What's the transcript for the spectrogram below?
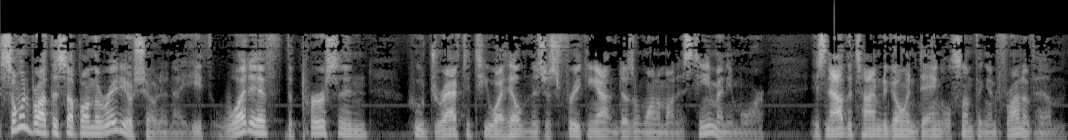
someone brought this up on the radio show tonight, Heath. What if the person who drafted T.Y. Hilton is just freaking out and doesn't want him on his team anymore? Is now the time to go and dangle something in front of him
